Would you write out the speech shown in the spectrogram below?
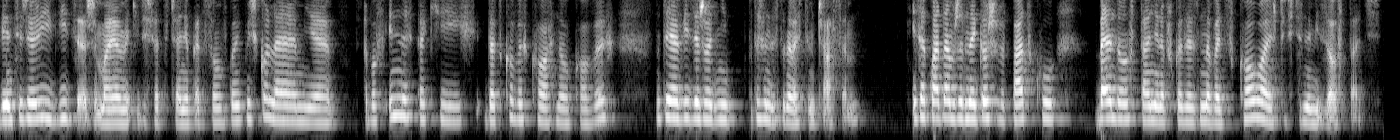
Więc jeżeli widzę, że mają jakieś doświadczenia, które są w jakimś golemie albo w innych takich dodatkowych kołach naukowych, no to ja widzę, że oni potrafią dysponować tym czasem. I zakładam, że w najgorszym wypadku będą w stanie na przykład zrezygnować z koła i rzeczywiście z nimi zostać.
